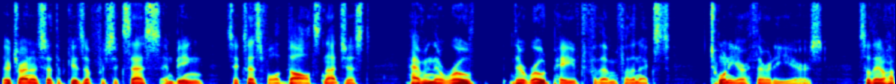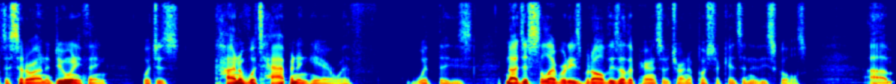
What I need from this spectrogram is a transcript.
They're trying to set the kids up for success and being successful adults, not just having their road, their road paved for them for the next 20 or 30 years. So they don't have to sit around and do anything, which is kind of what's happening here with, with these, not just celebrities, but all these other parents that are trying to push their kids into these schools. Um,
